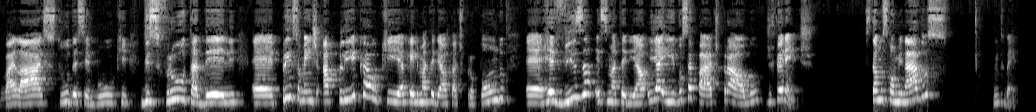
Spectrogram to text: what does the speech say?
Vai lá, estuda esse e-book, desfruta dele, é, principalmente aplica o que aquele material está te propondo, é, revisa esse material e aí você parte para algo diferente. Estamos combinados? Muito bem.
